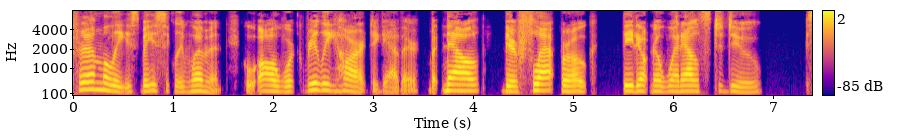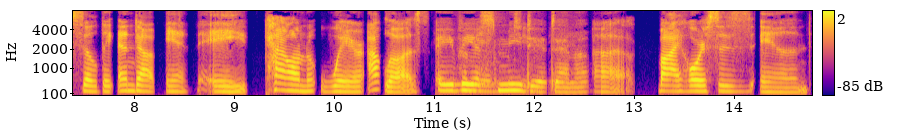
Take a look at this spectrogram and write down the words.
family is basically women who all work really hard together, but now they're flat broke. They don't know what else to do. So they end up in a town where outlaws AVS in Media Demo. uh, buy horses and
